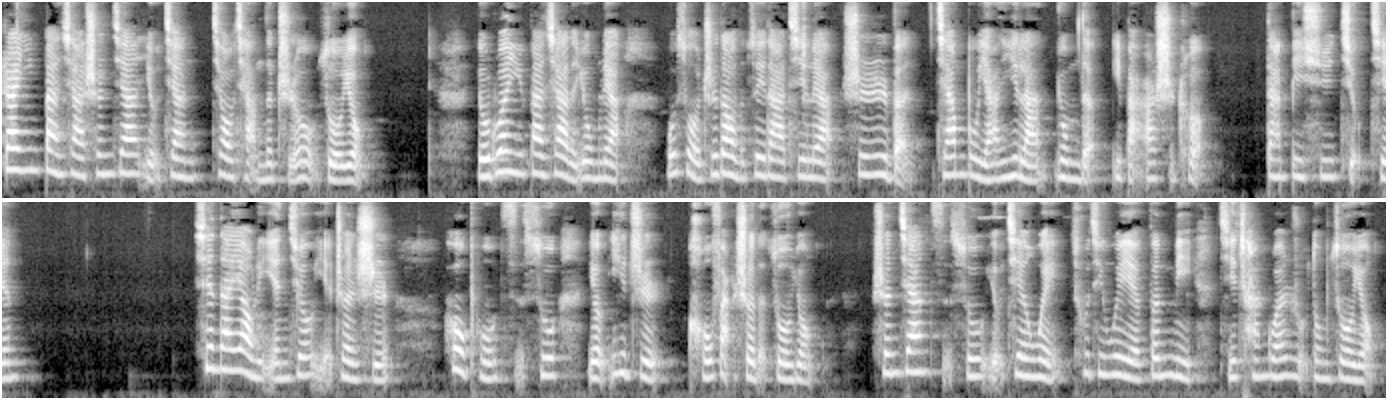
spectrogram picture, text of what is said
该因半夏生姜有降较强的止呕作用。有关于半夏的用量，我所知道的最大剂量是日本江部洋一郎用的一百二十克，但必须久煎。现代药理研究也证实，厚朴紫苏有抑制喉反射的作用，生姜紫苏有健胃、促进胃液分泌及肠管蠕动作用。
